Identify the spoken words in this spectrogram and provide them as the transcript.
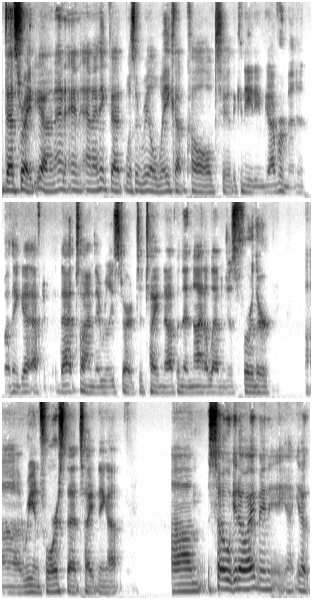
That's right. Yeah, and and and I think that was a real wake up call to the Canadian government. And I think after that time, they really started to tighten up, and then 9/11 just further uh, reinforced that tightening up. Um, so you know, I mean, you know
